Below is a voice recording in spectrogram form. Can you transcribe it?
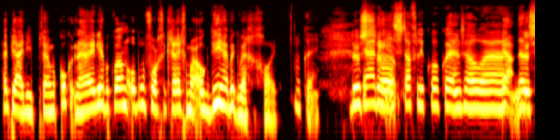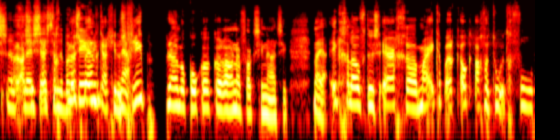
Heb jij die pneumokokken? Nee, die heb ik wel een oproep voor gekregen, maar ook die heb ik weggegooid. Oké. Dus, ja, die eh, stafylokokken en zo. eh ja, dat dus is een als je vleesetende 60 plus bent, krijg je dus Ja. griep, pneumokokken, coronavaccinatie. Nou ja, ik geloof dus erg, eh, maar ik heb ook- af en toe het gevoel,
